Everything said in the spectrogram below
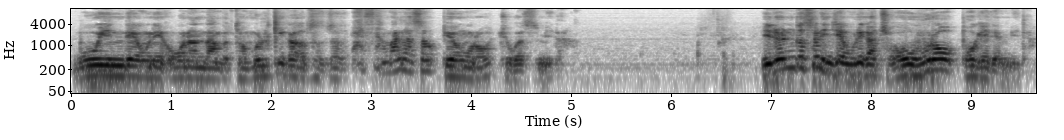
무인대운이 오고 난 다음부터 물기가 없어져서 바싹 말라서 병으로 죽었습니다. 이런 것을 이제 우리가 조후로 보게 됩니다.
